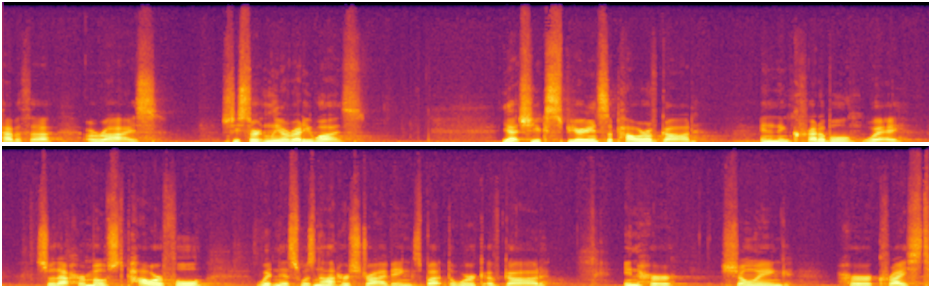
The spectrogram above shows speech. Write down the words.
Tabitha, arise. She certainly already was. Yet she experienced the power of God in an incredible way, so that her most powerful witness was not her strivings, but the work of God in her, showing her Christ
